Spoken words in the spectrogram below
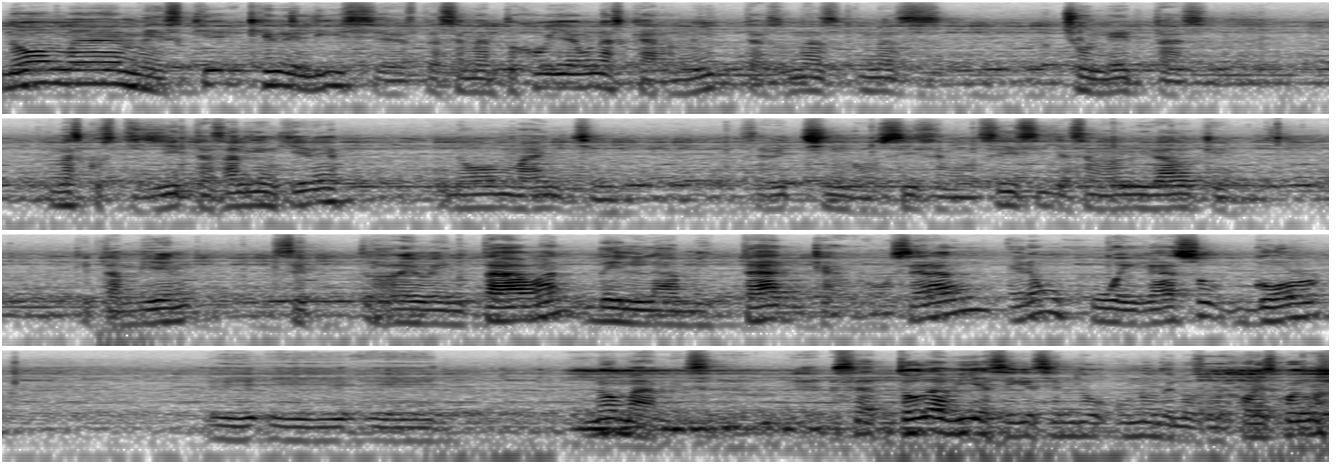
No mames, qué, qué, delicia. Hasta se me antojó ya unas carnitas, unas, unas chuletas, unas costillitas. ¿Alguien quiere? No manchen. Se ve chingosísimo. Sí, sí, ya se me ha olvidado que, que también se reventaban de la mitad, cabrón. O sea, era un, era un juegazo gore. Eh, eh, eh, no mames. O sea, todavía sigue siendo uno de los mejores juegos.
